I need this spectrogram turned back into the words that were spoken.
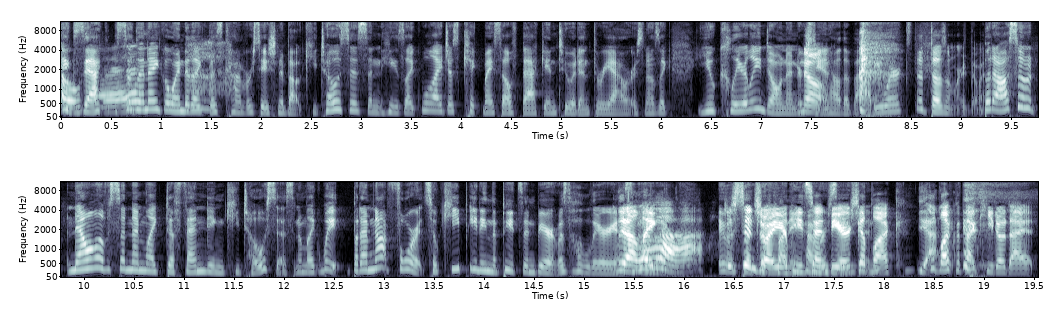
Exactly. So then I go into like this conversation about ketosis, and he's like, "Well, I just kicked myself back into it in three hours." And I was like, "You clearly don't understand how the body works." That doesn't work that way. But also now all of a sudden I'm like defending ketosis, and I'm like, "Wait, but I'm not for it." So keep eating the pizza and beer. It was hilarious. Yeah, like- yeah. it was Just enjoy your pizza and beer. Good luck. Yeah. Good luck with that keto diet.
